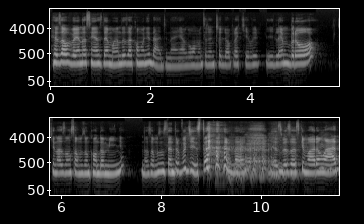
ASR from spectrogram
resolvendo assim as demandas da comunidade. Né? Em algum momento a gente olhou para aquilo e, e lembrou que nós não somos um condomínio, nós somos um centro budista, né? E as pessoas que moram lá,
